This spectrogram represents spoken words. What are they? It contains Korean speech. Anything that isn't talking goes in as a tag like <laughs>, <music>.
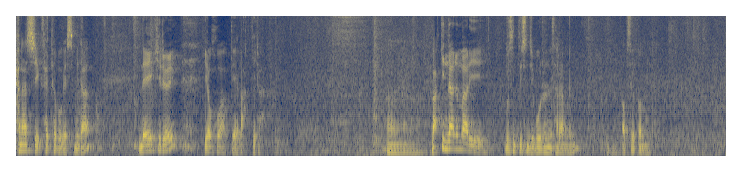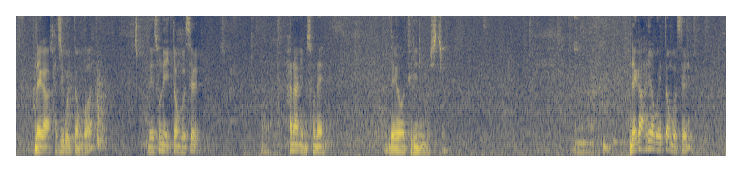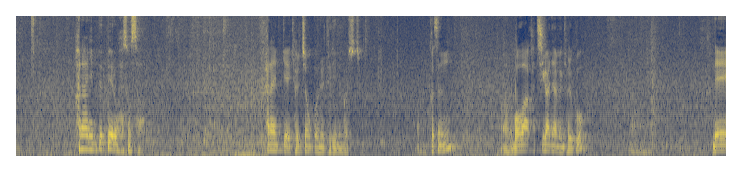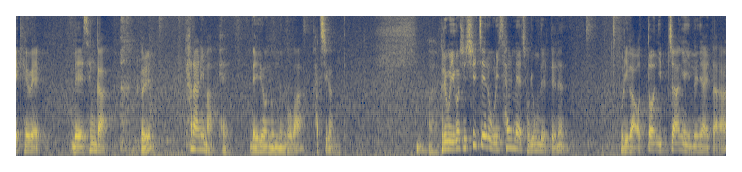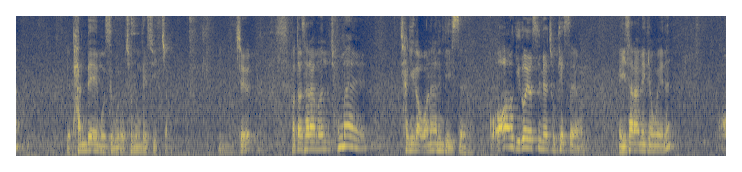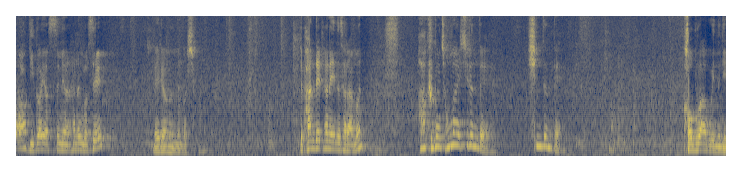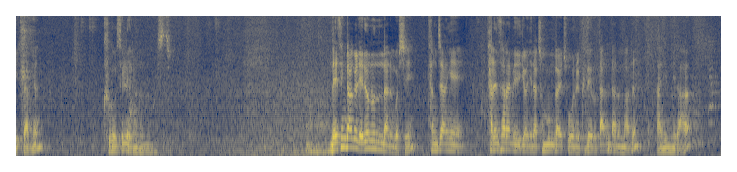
하나씩 살펴보겠습니다. 내 길을 여호와께 맡기라. 어, 맡긴다는 말이 무슨 뜻인지 모르는 사람은 없을 겁니다. 내가 가지고 있던 것, 내 손에 있던 것을 어, 하나님 손에 내어 드리는 것이죠. 어, 내가 하려고 했던 것을 하나님 뜻대로 하소서. 하나님께 결정권을 드리는 것이죠. 어, 그것은 어, 뭐와 같이 가냐면 결국 어, 내 계획, 내 생각을 하나님 앞에 내려놓는 것과 같이 갑니다. 아, 그리고 이것이 실제로 우리 삶에 적용될 때는 우리가 어떤 입장에 있느냐에 따라 반대의 모습으로 적용될 수 있죠. 음, 즉, 어떤 사람은 정말 자기가 원하는 게 있어요. 꼭 이거였으면 좋겠어요. 이 사람의 경우에는 꼭 이거였으면 하는 것을 내려놓는 것이고, 반대편에 있는 사람은 아, 그건 정말 싫은데, 힘든데, 거부하고 있는 게 있다면 그것을 내려놓는 것이죠. 어, 내 생각을 내려놓는다는 것이 당장의 다른 사람의 의견이나 전문가의 조언을 그대로 따른다는 말은 아닙니다.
